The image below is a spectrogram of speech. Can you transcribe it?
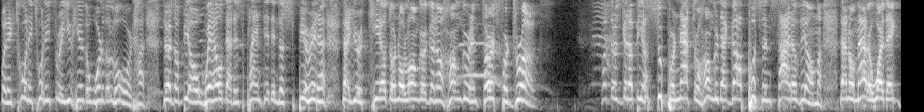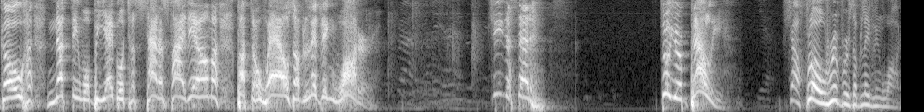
But in 2023, you hear the word of the Lord. Uh, there's a be a well that is planted in the spirit uh, that your kids are no longer to hunger and thirst for drugs. But there's going to be a supernatural hunger that God puts inside of them. That no matter where they go, uh, nothing will be able to satisfy them but the wells of living water. Jesus said, Through your belly shall flow rivers of living water.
